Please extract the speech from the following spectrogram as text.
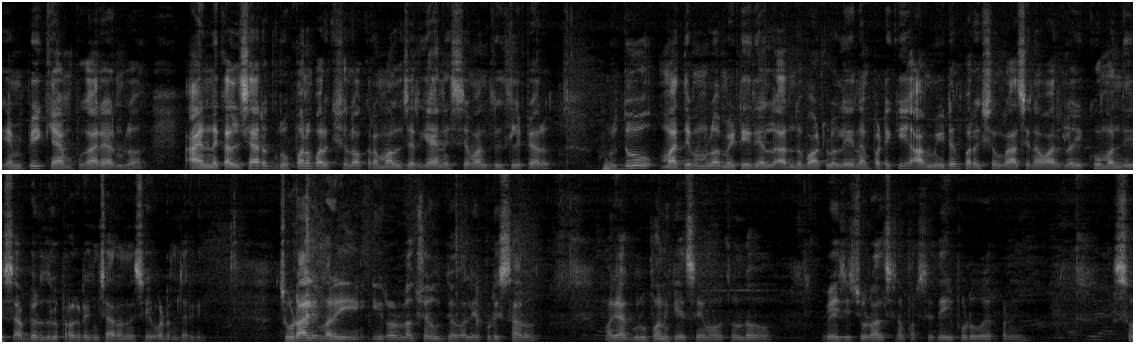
ఎంపీ క్యాంపు కార్యాలయంలో ఆయన్ని కలిశారు. గ్రూప్ వన్ పరీక్షలో అక్రమాలు జరిగాయని మంత్రికి తెలిపారు. ఉర్దూ మాధ్యమంలో మెటీరియల్ అందుబాటులో లేనప్పటికీ ఆ మీడియం పరీక్షలు రాసిన వారిలో ఎక్కువ మంది అభ్యర్థులు ప్రకటించారనేసి ఇవ్వడం జరిగింది. చూడాలి మరి ఈ రెండు లక్షల ఉద్యోగాలు ఎప్పుడు ఇస్తారు? మరి ఆ గ్రూప్ వన్ కేసు ఏమవుతుందో వేచి చూడాల్సిన పరిస్థితి ఇప్పుడు ఏర్పడింది. సో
